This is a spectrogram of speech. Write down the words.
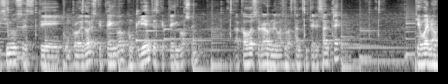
hicimos este, con proveedores que tengo, con clientes que tengo. Acabo de cerrar un negocio bastante interesante que bueno,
